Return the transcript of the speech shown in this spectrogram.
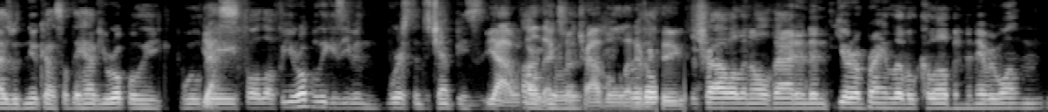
as with Newcastle. They have Europa League. Will yes. they fall off? Europa League is even worse than the Champions. League, yeah, with all the extra travel and everything, the travel and all that, and then you're a Brian level club, and then everyone,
